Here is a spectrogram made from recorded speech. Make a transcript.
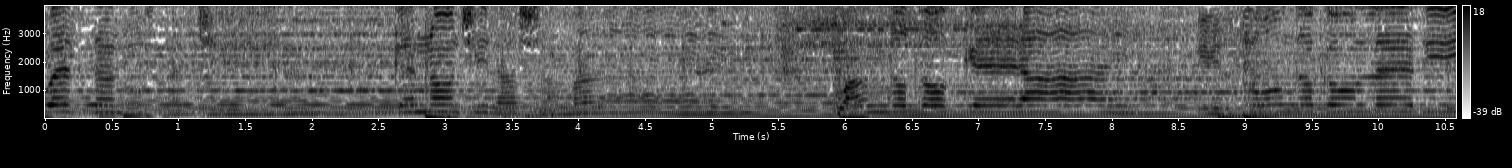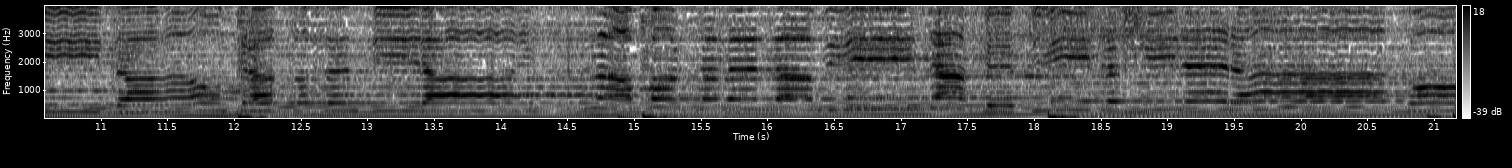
questa nostalgia che non ci lascia mai. Quando toccherai il fondo con le dita, a un tratto sentirai la forza della vita che ti trascinerà con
